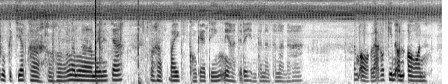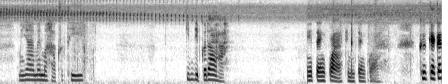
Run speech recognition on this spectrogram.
ปลูกกระเจี๊ยบค่ะหอมงามๆเลยนะจ๊ะ มาหักใบของแกทิ้งเนี่ยค่ะ จะได้เห็นถนัดถนัดนะคะเริ่มออกแล้วเขากินอ่อนๆ ไม่ย่าไม่มาหักสักที กินดิบก็ได้ค่ะ นี่แตงกวากลุ่มแตงกวา คือแกก็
